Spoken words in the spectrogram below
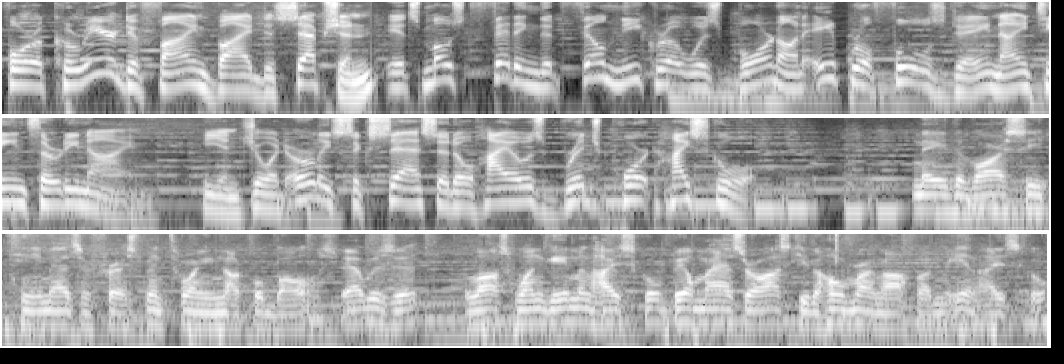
For a career defined by deception, it's most fitting that Phil Niekro was born on April Fool's Day, 1939. He enjoyed early success at Ohio's Bridgeport High School made the varsity team as a freshman throwing knuckleballs. That was it. Lost one game in high school. Bill Mazeroski, the home run off of me in high school.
